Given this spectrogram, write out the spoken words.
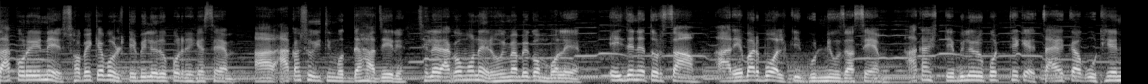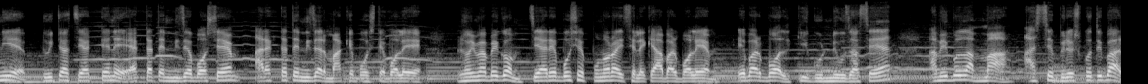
চা করে এনে সবে কেবল টেবিলের উপর রেখেছে। আর আকাশও ইতিমধ্যে হাজির, ছেলের আগমনে রহিমা বেগম বলে, এই জেনে তোর চা, আর এবার বল কি গুড নিউজ আছে? আকাশ টেবিলের উপর থেকে চায়ের কাপ উঠিয়ে নিয়ে দুইটা চেয়ার টেনে একটাতে নিজে বসে আর একটাতে নিজের মাকে বসতে বলে। রহিমা বেগম চেয়ারে বসে পুনরায় ছেলেকে আবার বলে, এবার বল কি গুড নিউজ আছে? আমি বললাম, মা আসছে বৃহস্পতিবার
